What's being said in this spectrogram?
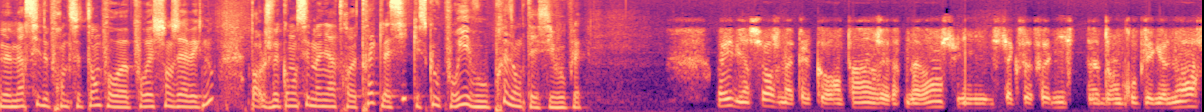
Euh, merci de prendre ce temps pour, euh, pour échanger avec nous. Bon, je vais commencer de manière très classique. Est-ce que vous pourriez vous présenter, s'il vous plaît? Oui, bien sûr, je m'appelle Corentin, j'ai 29 ans, je suis saxophoniste dans le groupe Les Gueules Noires.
